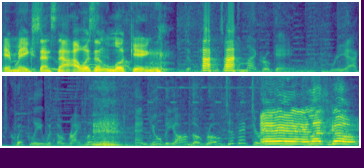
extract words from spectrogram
it makes sense now. I wasn't and how you looking. Depends on the micro game. React quickly with the right movement, and you'll be on the road to victory. Hey, let's go.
